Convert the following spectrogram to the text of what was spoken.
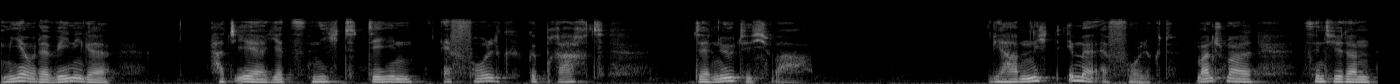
mehr oder weniger hat er jetzt nicht den Erfolg gebracht, der nötig war. Wir haben nicht immer erfolgt. Manchmal sind wir dann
